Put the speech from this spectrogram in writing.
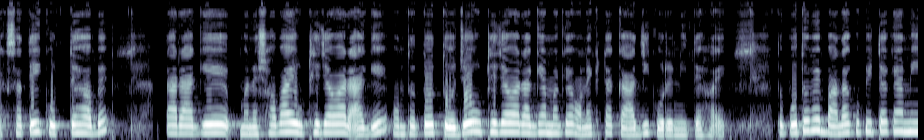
একসাথেই করতে হবে। তার আগে মানে সবাই উঠে যাওয়ার আগে, অন্তত তোজো উঠে যাওয়ার আগে আমাকে অনেকটা কাজই করে নিতে হয়। তো প্রথমে বাঁধাকপিটাকে আমি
